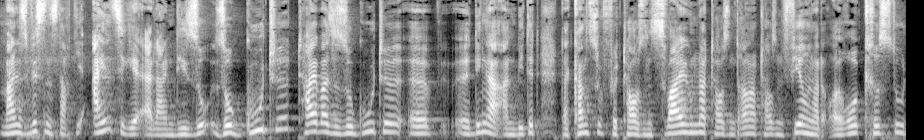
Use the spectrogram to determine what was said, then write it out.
meines Wissens nach die einzige Airline, die so, so gute, teilweise so gute äh, äh, Dinger anbietet. Da kannst du für 1200, 1300, 1400 Euro kriegst du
